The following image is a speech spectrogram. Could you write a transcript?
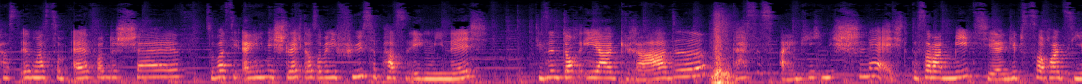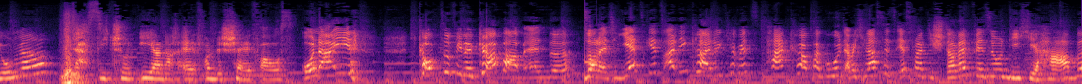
Passt irgendwas zum Elf on the Shelf? Sowas sieht eigentlich nicht schlecht aus, aber die Füße passen irgendwie nicht. Die sind doch eher gerade. Das ist eigentlich nicht schlecht. Das ist aber ein Mädchen. Gibt es auch als Junge? Das sieht schon eher nach Elf on the Shelf aus. Oh nein! Kaufe zu viele Körper am Ende. So Leute, jetzt geht's an die Kleidung. Ich habe jetzt ein paar Körper geholt, aber ich lasse jetzt erstmal die Standardversion, die ich hier habe,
